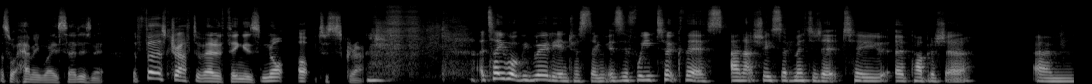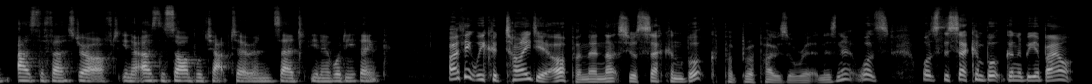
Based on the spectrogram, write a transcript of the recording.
That's what Hemingway said, isn't it? The first draft of everything is not up to scratch. I tell you what would be really interesting is if we took this and actually submitted it to a publisher um, as the first draft, you know, as the sample chapter, and said, you know, what do you think? I think we could tidy it up, and then that's your second book p- proposal written, isn't it? What's what's the second book going to be about?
